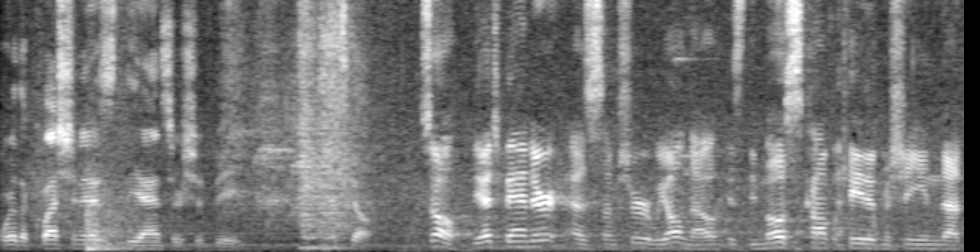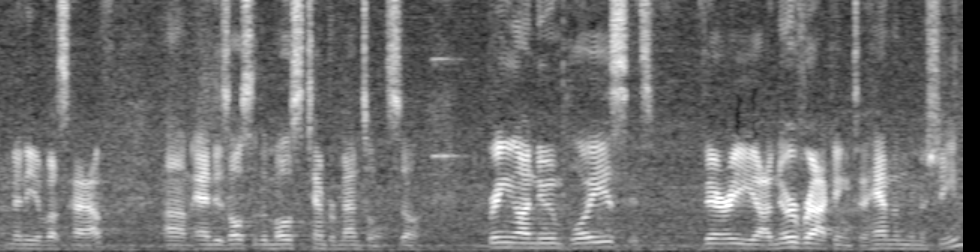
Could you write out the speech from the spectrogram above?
where the question is, the answer should be. Let's go. So the edge bander, as I'm sure we all know, is the most complicated machine that many of us have. um, and is also the most temperamental. So, bringing on new employees, it's very uh, nerve wracking to hand them the machine.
